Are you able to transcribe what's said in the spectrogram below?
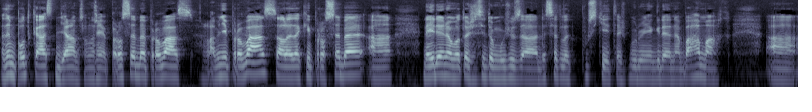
a ten podcast dělám samozřejmě pro sebe, pro vás, hlavně pro vás, ale taky pro sebe a nejde jenom o to, že si to můžu za 10 let pustit, až budu někde na Bahamách a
